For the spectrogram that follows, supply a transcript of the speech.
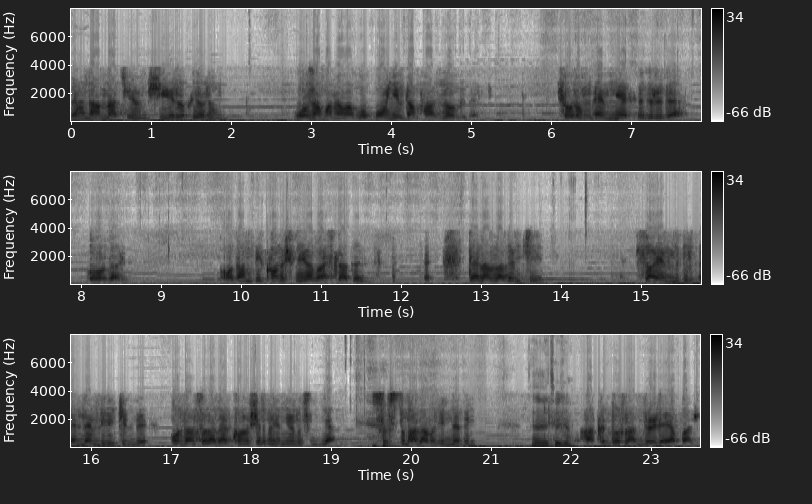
Ben anlatıyorum, şiir okuyorum. O zaman ama bu 10 yıldan fazla oldu belki. Çorum Emniyet Müdürü de oradaydı. Adam bir konuşmaya başladı. ben anladım ki Sayın Müdür benden birikimli. Ondan sonra ben konuşur muyum Yunus'um ya? Sustum adamı dinledim. Evet hocam. Akıllı olan böyle yapar.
